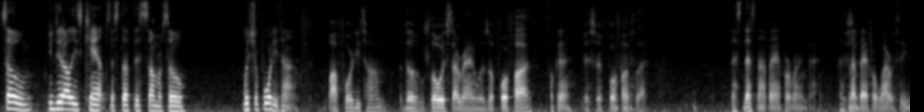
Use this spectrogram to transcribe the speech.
So you did all these camps and stuff this summer. So what's your 40 time? My 40 time, the lowest I ran was a 4.5. Okay. Yes, sir. 4.5 Okay. flat. That's that's not bad for a running back. That's Yes, not sir. bad for a wide receiver.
